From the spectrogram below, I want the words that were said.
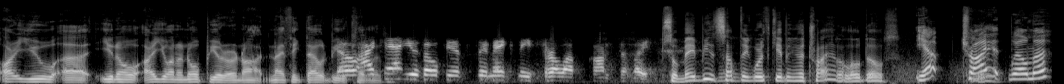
are you, uh, you know, are you on an opiate or not? And I think that would be. No, I can't use opiates. They make me throw up constantly. So maybe it's something worth giving a try at a low dose. Yep, try yeah. it, Wilma.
